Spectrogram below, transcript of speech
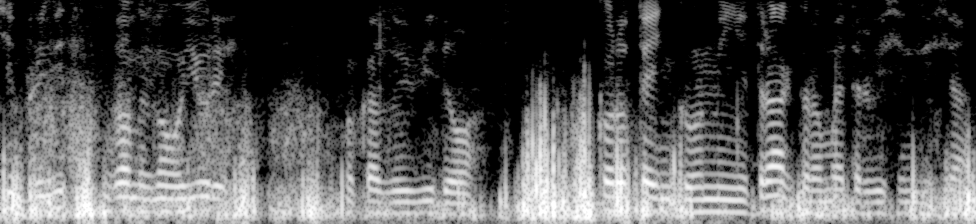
Всім привіт! З вами знову Юрій. Показую відео коротенького міні-трактора 1,80 м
